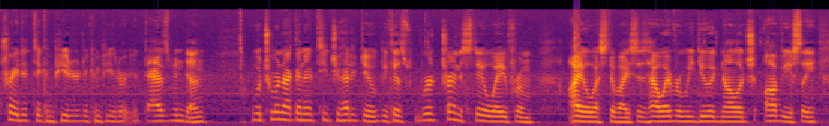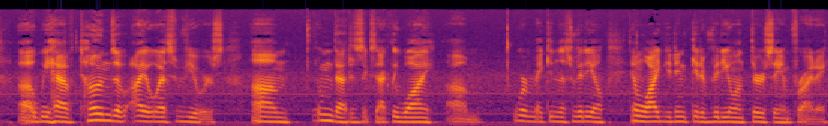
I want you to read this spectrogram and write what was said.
trade it to computer to computer. It has been done, which we're not going to teach you how to do because we're trying to stay away from iOS devices. However, we do acknowledge, obviously, uh, we have tons of iOS viewers. Um, that is exactly why. Um, we're making this video and why you didn't get a video on Thursday and Friday.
